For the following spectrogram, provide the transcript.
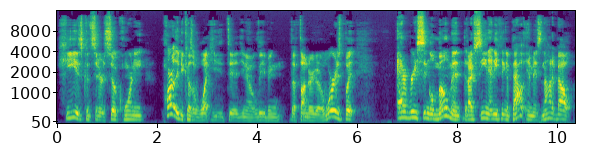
he is considered so corny, partly because of what he did, you know, leaving the Thunder to go to the Warriors, but every single moment that I've seen anything about him is not about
